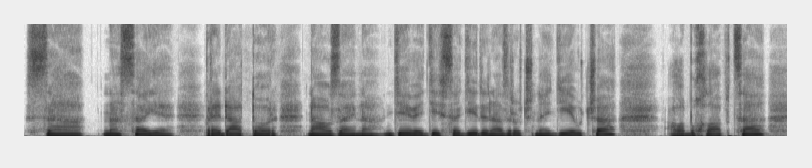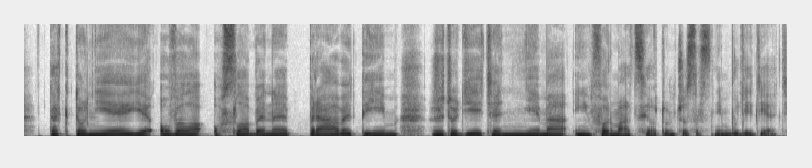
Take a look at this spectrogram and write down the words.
sa nasaje predátor naozaj na 9, 10, 11 ročné dievča alebo chlapca, tak to nie je oveľa oslabené práve tým, že to dieťa nemá informácie o tom, čo sa s ním bude diať.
